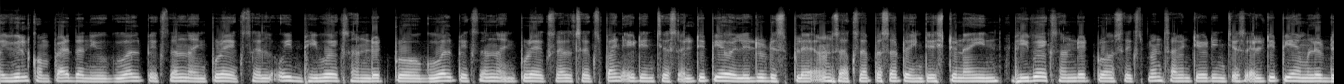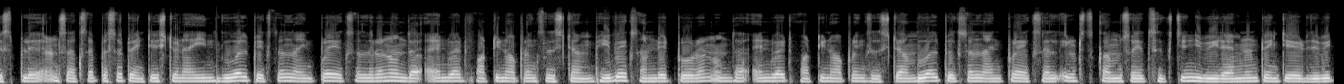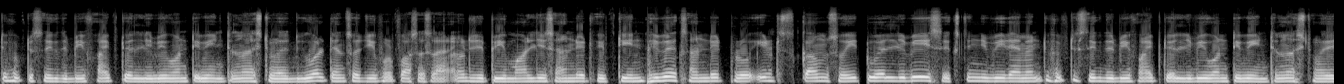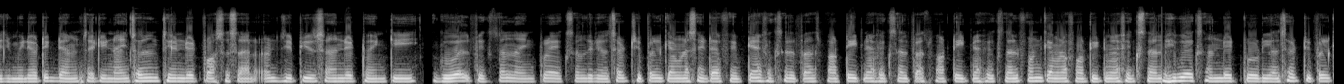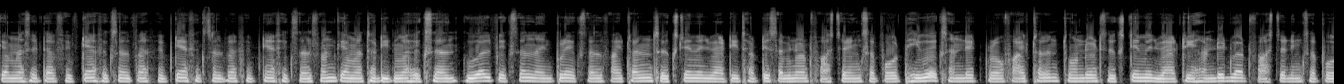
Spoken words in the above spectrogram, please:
I will compare the new Google Pixel 9 Pro XL with Vivo X100 Pro. Google Pixel 9 Pro XL 6.8 inches LTP LED display and successor 20 to 9. Vivo X100 Pro 6.78 inches LTP AMOLED display and successor 20 to 9. Google Pixel 9 Pro XL run on the Android 14 operating system. Vivo X100 Pro run on the Android 14 operating system. Google Pixel 9 Pro XL it comes with 16GB RAM and 28GB to 56GB 512GB 1TB internal storage. Google और 1000G4 processor 8GB Mali 715 Vivek 100 Pro it comes with 12GB 16GB RAM and 256GB 512GB 1TB internal storage MediaTek Dimensity 9300 processor 8 GPU 720 Google Pixel 9 Pro XL real set triple camera setup 50 megapixel plus 48 megapixel plus 48 megapixel front camera 42 megapixel Vivo X100 Pro real set triple camera setup 50 megapixel plus 50 megapixel plus 50 megapixel front camera 32 megapixel Google Pixel 9 Pro XL 5000 16 inch battery, 37 watt fast charging support. Vivo X100 Pro 5260 mAh battery, 100 watt fast charging support.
